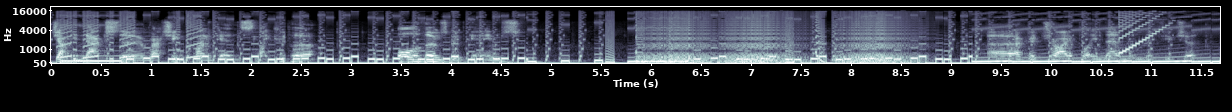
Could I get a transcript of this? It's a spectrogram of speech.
Jak and Daxter, Ratchet and Clank, and Sly Cooper. All of those good games. Uh, I could try playing them in the future.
